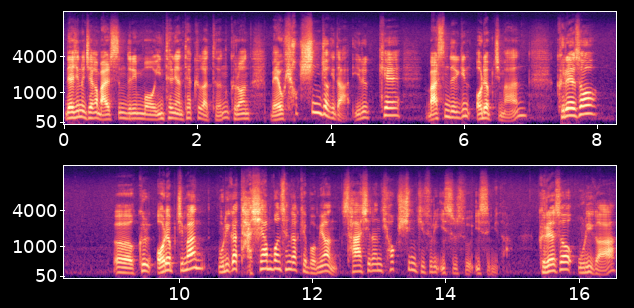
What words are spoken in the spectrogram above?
내지는 제가 말씀드린 뭐 인텔리언 테크 같은 그런 매우 혁신적이다 이렇게 말씀드리긴 어렵지만 그래서 어, 그 어렵지만 우리가 다시 한번 생각해 보면 사실은 혁신 기술이 있을 수 있습니다. 그래서 우리가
